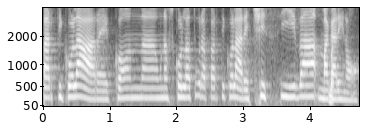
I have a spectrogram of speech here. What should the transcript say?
particolare con una scollatura particolare eccessiva, magari no.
